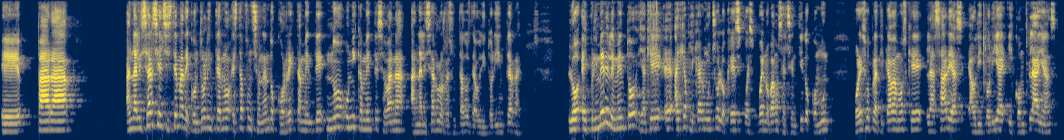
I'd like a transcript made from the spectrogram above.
Eh, para analizar si el sistema de control interno está funcionando correctamente, no únicamente se van a analizar los resultados de auditoría interna. Lo, el primer elemento, y aquí eh, hay que aplicar mucho lo que es, pues bueno, vamos, el sentido común por eso platicábamos que las áreas auditoría y compliance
